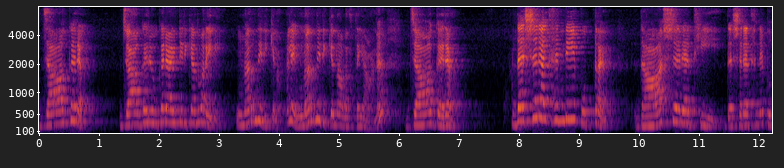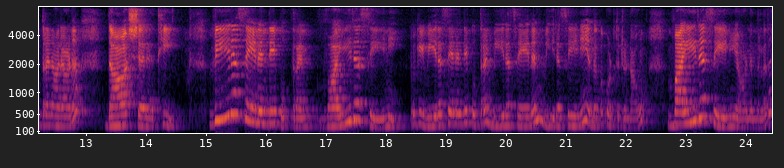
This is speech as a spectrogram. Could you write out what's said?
ജാഗരം. ജാഗരൂകരായിട്ടിരിക്കുക എന്ന് പറയില്ലേ? ഉണർന്നിരിക്കണം. അല്ലെ? ഉണർന്നിരിക്കുന്ന അവസ്ഥയാണ് ജാഗരം. ദശരഥന്റെ പുത്രൻ. ദാശരഥി. ദശരഥന്റെ പുത്രൻ ആരാണ്? ദാശരഥി. വീരസേനന്റെ പുത്രൻ വൈരസേനി. ഓക്കെ വീരസേനന്റെ പുത്രൻ വീരസേനൻ വീരസേനി എന്നൊക്കെ കൊടുത്തിട്ടുണ്ടാവും. വൈരസേനിയാണെന്നുള്ളത്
